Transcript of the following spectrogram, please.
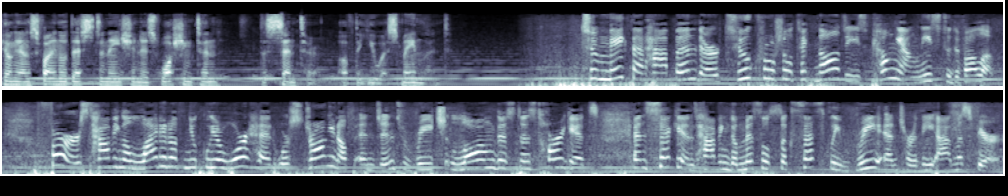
Pyongyang's final destination is Washington, the center of the US mainland. To make that happen, there are two crucial technologies Pyongyang needs to develop. First, having a light enough nuclear warhead or strong enough engine to reach long distance targets. And second, having the missile successfully re enter the atmosphere.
